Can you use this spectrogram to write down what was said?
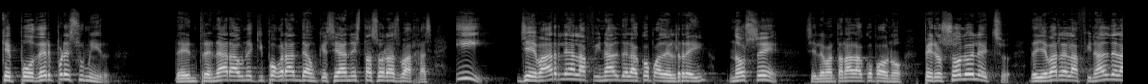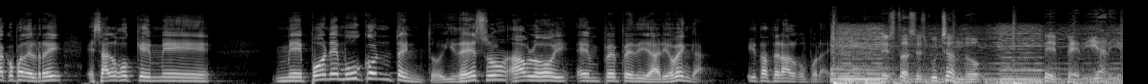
que poder presumir entrenar a un equipo grande, aunque sean estas horas bajas, y llevarle a la final de la Copa del Rey, no sé si levantará la Copa o no, pero solo el hecho de llevarle a la final de la Copa del Rey es algo que me, me pone muy contento, y de eso hablo hoy en Pepe Diario. Venga, hice hacer algo por ahí. Estás escuchando Pepe Diario.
